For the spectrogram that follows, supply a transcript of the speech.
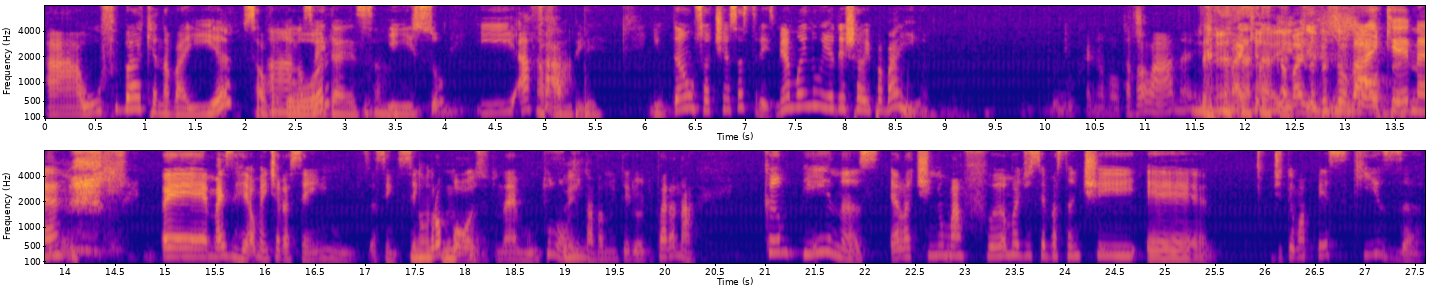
a UFBA, que é na Bahia, Ah, não Salvador. sei dessa. Isso. E a A FAP. FAP. Então, só tinha essas três. Minha mãe não ia deixar eu ir para Bahia. Porque o carnaval tava lá, né? É, Vai que nunca mais que- a pessoa Vai volta. que, né? É, mas realmente era sem, assim, sem Não- propósito, né? Muito longe. Sim. Eu estava no interior do Paraná. Campinas, ela tinha uma fama de ser bastante. é, de ter uma pesquisa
